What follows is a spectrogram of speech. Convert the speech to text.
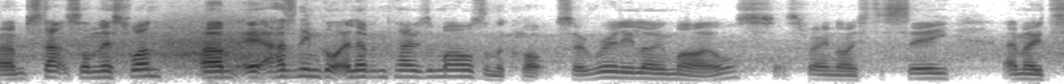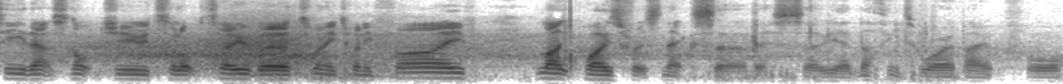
um, stats on this one. Um, it hasn't even got 11,000 miles on the clock so really low miles. That's very nice to see. MOT that's not due till October 2025 likewise for its next service. So yeah nothing to worry about for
